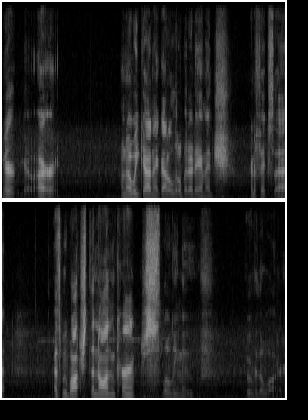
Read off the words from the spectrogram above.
There we go. Alright. Know we got it got a little bit of damage. We're gonna fix that. As we watch the non-current just slowly move over the water.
